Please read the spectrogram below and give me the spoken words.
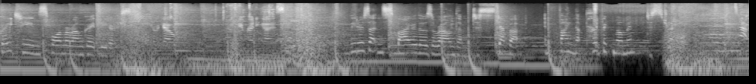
Great teams form around great leaders. Here we go. Get ready, guys. Leaders that inspire those around them to step up and find that perfect moment to strike. Attack,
